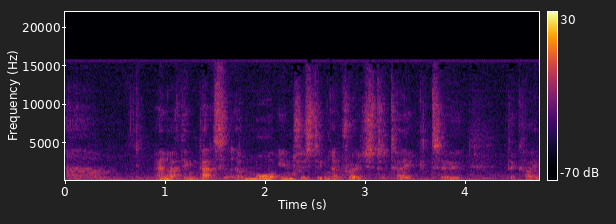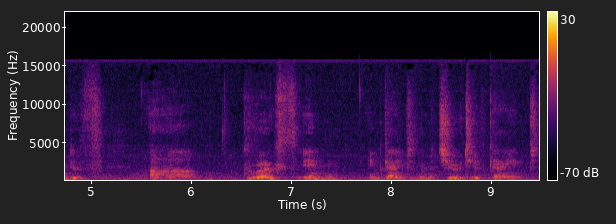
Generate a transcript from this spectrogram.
Um, and I think that's a more interesting approach to take to the kind of uh, growth in, in games and the maturity of games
